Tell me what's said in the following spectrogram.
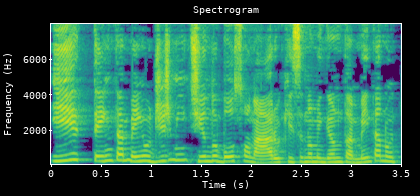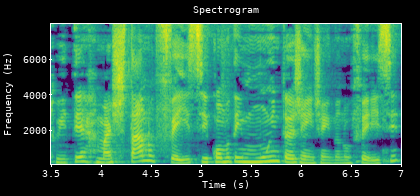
E tem também o Desmentindo o Bolsonaro, que se não me engano também tá no Twitter, mas tá no Face, como tem muita gente ainda no Face,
